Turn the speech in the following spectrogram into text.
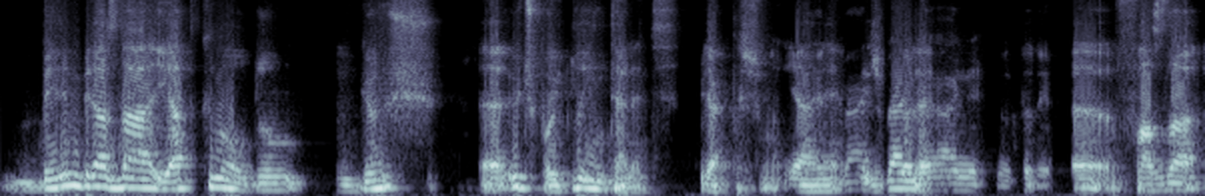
Benim biraz daha yatkın olduğum görüş e, üç boyutlu internet yaklaşımı. Yani Ben, ben böyle de aynı noktadayım. e, fazla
